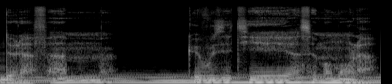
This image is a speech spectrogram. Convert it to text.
de la femme que vous étiez à ce moment-là.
